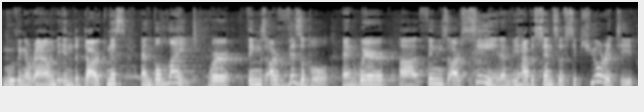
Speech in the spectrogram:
moving around in the darkness, and the light, where things are visible and where uh, things are seen, and we have a sense of security.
